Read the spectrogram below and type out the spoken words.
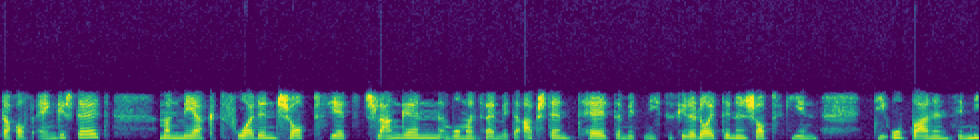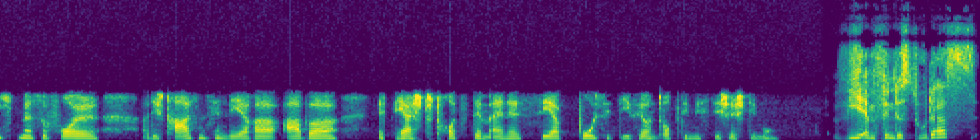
darauf eingestellt. Man merkt vor den Shops jetzt Schlangen, wo man zwei Meter Abstand hält, damit nicht so viele Leute in den Shops gehen. Die U-Bahnen sind nicht mehr so voll, die Straßen sind leerer, aber es herrscht trotzdem eine sehr positive und optimistische Stimmung. Wie empfindest du das?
